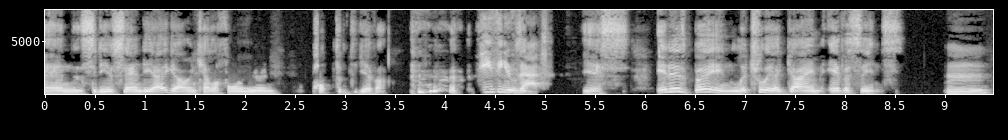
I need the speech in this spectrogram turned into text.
and the city of San Diego in California and popped them together. Easy as that. Yes. It has been literally a game ever since. Mm.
